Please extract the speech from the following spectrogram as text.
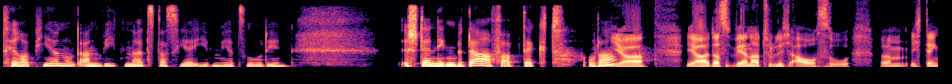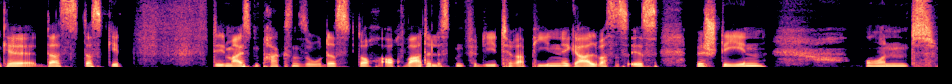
therapieren und anbieten, als dass ihr eben jetzt so den ständigen Bedarf abdeckt, oder? Ja, ja, das wäre natürlich auch so. Ähm, ich denke, dass das geht den meisten Praxen so, dass doch auch Wartelisten für die Therapien, egal was es ist, bestehen. Und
